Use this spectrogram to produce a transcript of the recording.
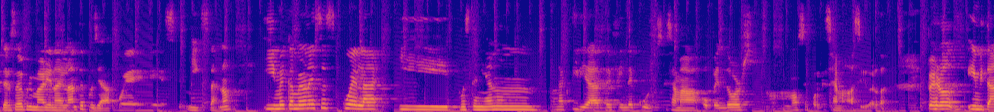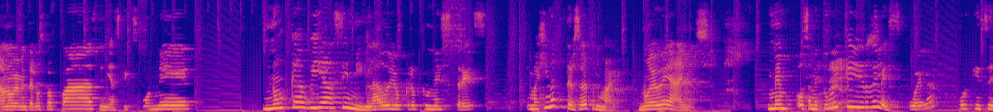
tercero de primaria en adelante, pues ya fue este, mixta, ¿no? Y me cambiaron a esa escuela y pues tenían un- una actividad de fin de cursos que se llamaba Open Doors. No, no sé por qué se llamaba así, ¿verdad? Pero invitaban obviamente a los papás, tenías que exponer. Nunca había asimilado yo creo que un estrés. Imagínate tercero de primaria, nueve años. Me- o sea, me tuve que ir de la escuela porque se,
